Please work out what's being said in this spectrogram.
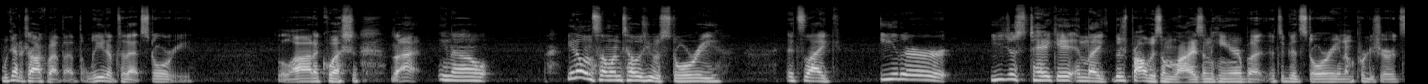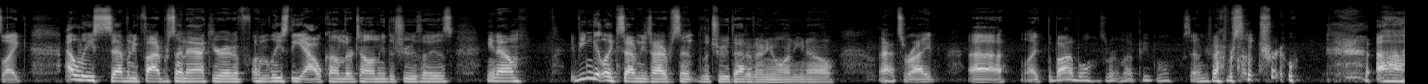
we got to talk about that. The lead up to that story, a lot of questions. you know, you know when someone tells you a story, it's like either you just take it and like there's probably some lies in here but it's a good story and i'm pretty sure it's like at least 75% accurate of at least the outcome they're telling me the truth is you know? If you can get like 75% the truth out of anyone you know that's right. Uh, like the bible is written by people 75% true. Uh,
